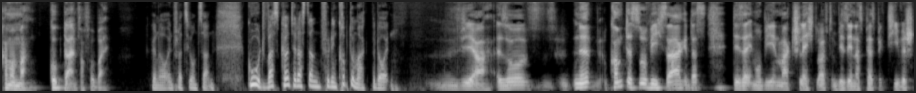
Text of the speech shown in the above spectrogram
kann man machen. Guck da einfach vorbei. Genau, Inflationsdaten. Gut, was könnte das dann für den Kryptomarkt bedeuten? Ja, also ne, kommt es so, wie ich sage, dass dieser Immobilienmarkt schlecht läuft und wir sehen das perspektivisch,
